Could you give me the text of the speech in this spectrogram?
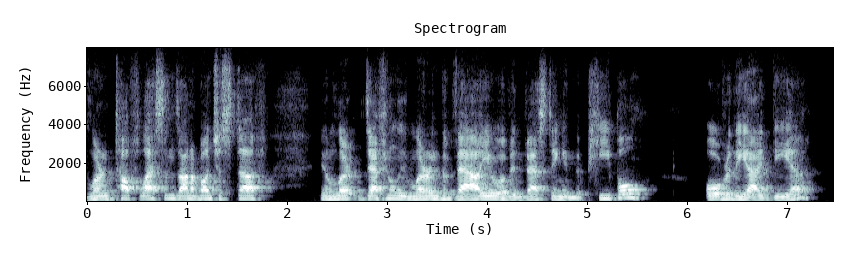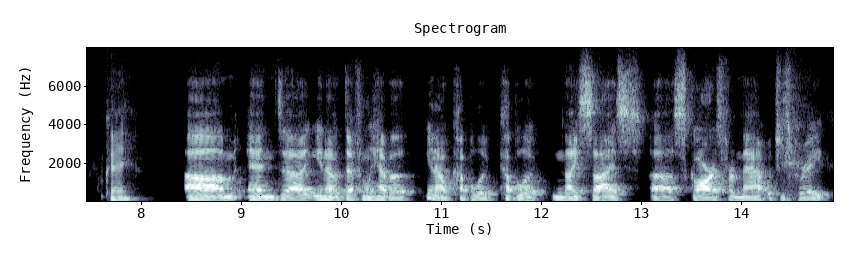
learned tough lessons on a bunch of stuff you know learn, definitely learned the value of investing in the people over the idea. Okay. Um, and uh, you know, definitely have a you know a couple of couple of nice size uh, scars from that, which is great.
